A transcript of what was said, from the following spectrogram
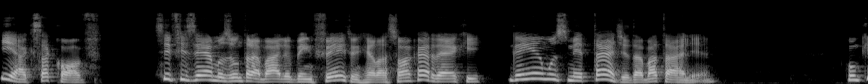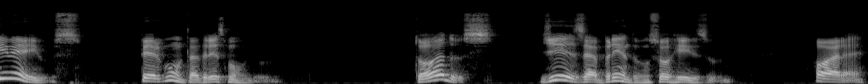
e Aksakov. Se fizermos um trabalho bem feito em relação a Kardec, ganhamos metade da batalha. Com que meios? Pergunta Dresmundo. Todos? Diz, abrindo um sorriso. Ora,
